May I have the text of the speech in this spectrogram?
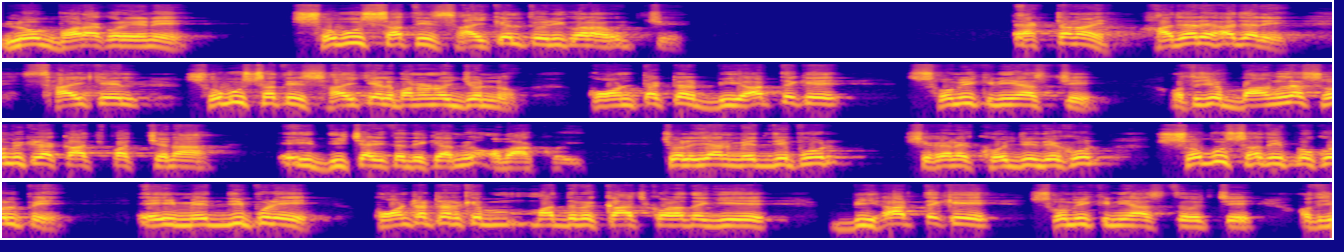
লোক ভাড়া করে এনে সবুজ সাথী সাইকেল তৈরি করা হচ্ছে। একটা নয়, হাজারে হাজারে সাইকেল, সবুজ সাথীর সাইকেল বানানোর জন্য কন্ট্রাক্টর বিহার থেকে শ্রমিক নিয়ে আসছে, অথচ বাংলা শ্রমিকরা কাজ পাচ্ছে না, এই দ্বিচারিতা দেখে আমি অবাক হই। চলে যান মেদিনীপুর, সেখানে খোঁজ নিয়ে দেখুন, সবুজ সাথী প্রকল্পে এই মেদিনীপুরে কন্ট্রাক্টরকে মাধ্যমে কাজ করাতে গিয়ে বিহার থেকে শ্রমিক নিয়ে আসতে হচ্ছে, অথচ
